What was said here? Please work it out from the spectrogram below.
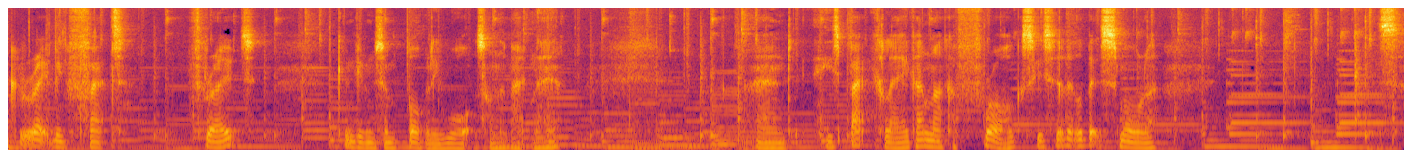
Great big fat throat. Can give him some bobbly warts on the back there and his back leg, unlike a frog's, he's a little bit smaller. So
